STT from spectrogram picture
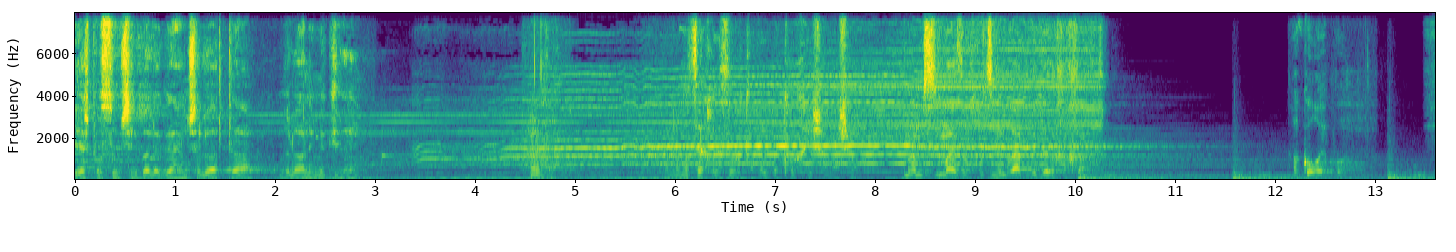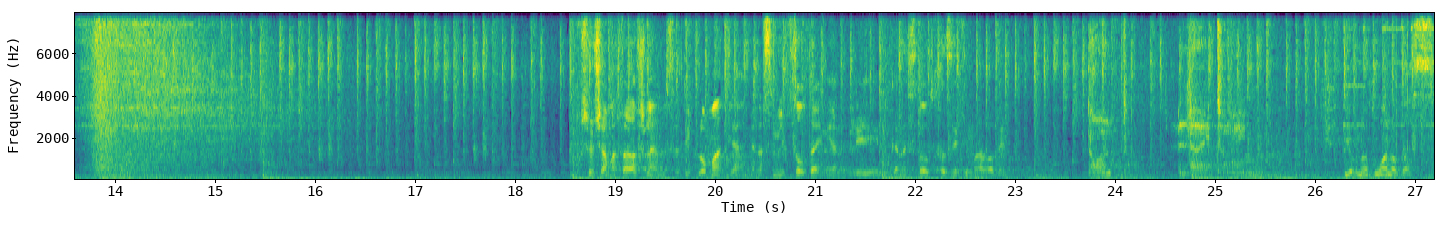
יש פה סוג של בלגן שלא אתה ולא אני מכירים. מה זה? אני לא מצליח לזהות, אבל בטוח יש שם משהו. מהמשימה הזאת חוזרים רק בדרך אחת. מה קורה פה? אני חושב שהמטרה שלהם זה דיפלומטיה, הם מנסים לפתור את העניין בלי להיכנס לעוד חזית עם הערבים. Don't lie to me. You're not one of us.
